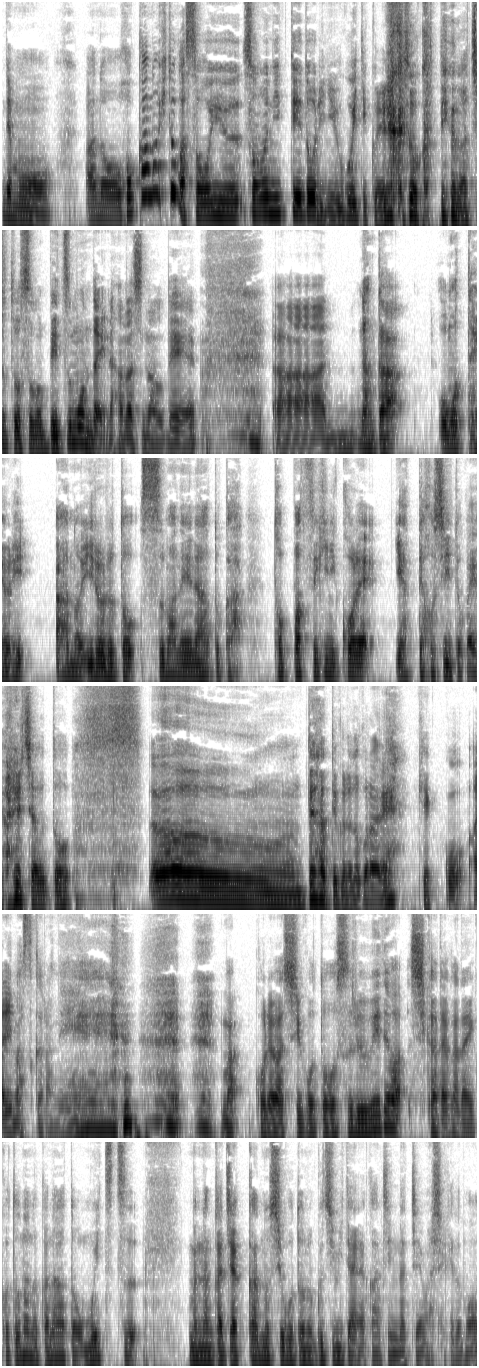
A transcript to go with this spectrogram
でも、あの、他の人がそういう、その日程通りに動いてくれるかどうかっていうのはちょっとその別問題な話なので、あーなんか、思ったより、あの、いろいろとすまねえなとか、突発的にこれやってほしいとか言われちゃうと、うーんってなってくるところはね、結構ありますからね。まあ、これは仕事をする上では仕方がないことなのかなと思いつつ、まあなんか若干の仕事の愚痴みたいな感じになっちゃいましたけども。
